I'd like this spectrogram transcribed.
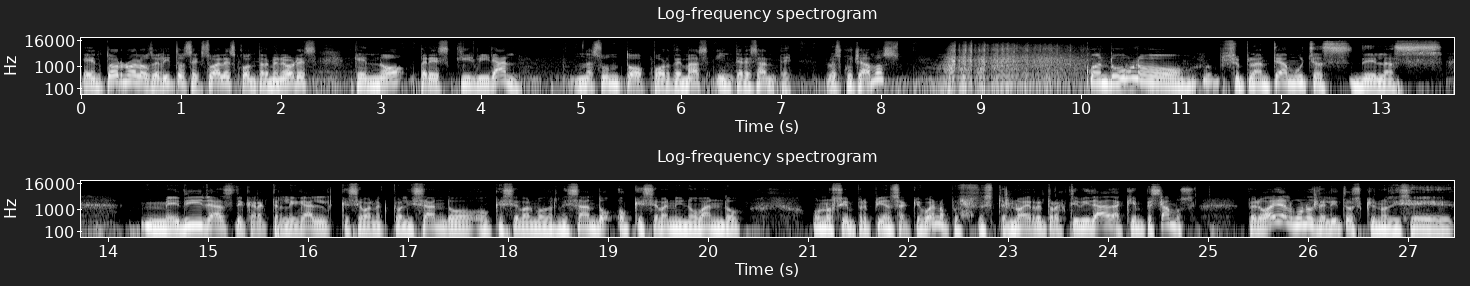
en torno a los delitos sexuales contra menores que no prescribirán. Un asunto por demás interesante. ¿Lo escuchamos? Cuando uno se plantea muchas de las medidas de carácter legal que se van actualizando o que se van modernizando o que se van innovando, uno siempre piensa que, bueno, pues este, no hay retroactividad, aquí empezamos. Pero hay algunos delitos que uno dice,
